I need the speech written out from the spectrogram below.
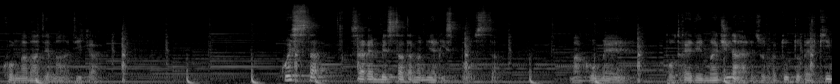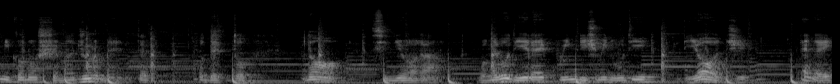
con la matematica? Questa sarebbe stata la mia risposta, ma come potrete immaginare, soprattutto per chi mi conosce maggiormente, ho detto no, signora, volevo dire 15 minuti di oggi. E lei,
